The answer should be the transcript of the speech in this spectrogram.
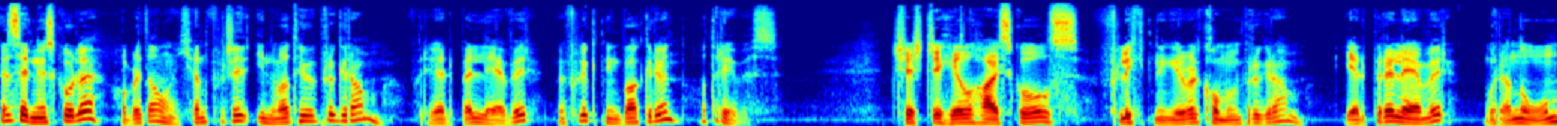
En Sydney-skole har blitt anerkjent for sitt innovative program for å hjelpe elever med flyktningbakgrunn å trives. Chester Hill High Schools Flyktninger velkommen-program hjelper elever, hvorav noen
